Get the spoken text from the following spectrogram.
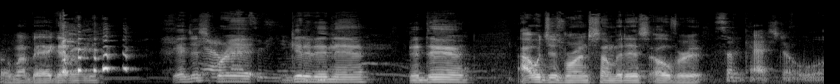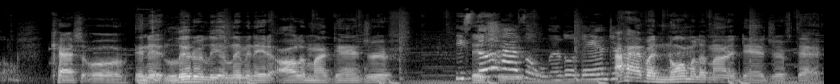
Oh my bad, got on you. Yeah, just Yeah, spray it, get it in there, and then I would just run some of this over it, some castor oil castor oil, and it literally eliminated all of my dandruff. He still issues. has a little dandruff. I have a normal amount of dandruff that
